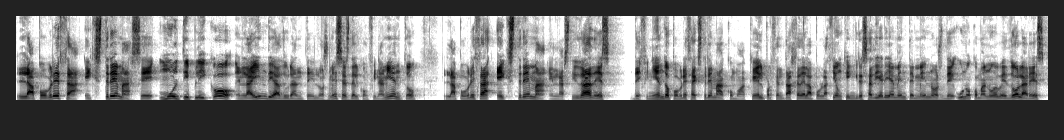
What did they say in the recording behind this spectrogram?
la pobreza extrema se multiplicó en la India durante los meses del confinamiento, la pobreza extrema en las ciudades, definiendo pobreza extrema como aquel porcentaje de la población que ingresa diariamente menos de 1,9 dólares,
